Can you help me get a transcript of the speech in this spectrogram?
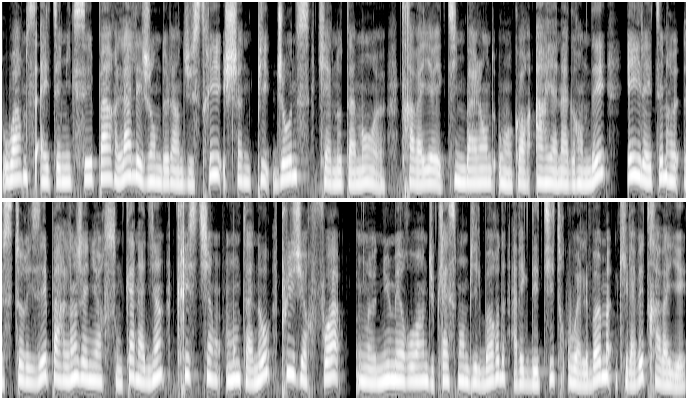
Warms a été mixé par la légende de l'industrie, Sean P. Jones, qui a notamment euh, travaillé avec Timbaland ou encore Ariana Grande, et il a été masterisé par l'ingénieur son canadien Christian Montano, plusieurs fois euh, numéro 1 du classement Billboard avec des titres ou albums qu'il avait travaillé.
